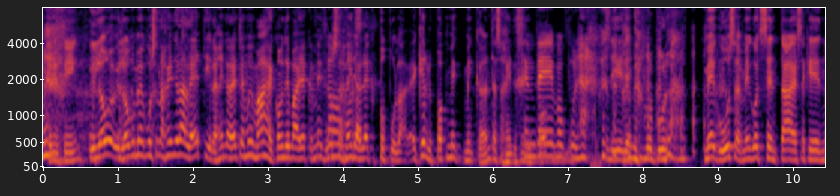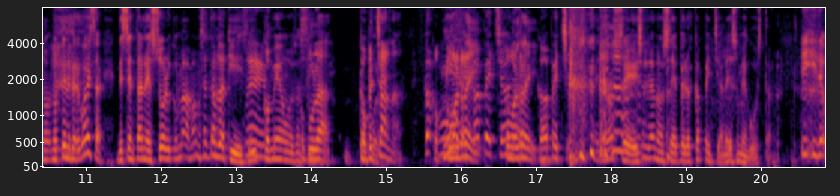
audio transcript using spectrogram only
En fin. Y luego, y luego me gusta la gente de la Leti. La gente de la Leti es muy maja. Es como de Bahía, que me gusta Somos la gente de la Leti popular. Es que el pop me, me encanta, esa gente. Gente pop. popular. Sí, de- popular. Me gusta, me gusta sentar, esa que no, no tiene vergüenza de sentar en el sol y comer, "Ah, vamos, sentamos aquí, ¿sí? Comemos así. Popular. Popular. Campechana. Ca- Co- mira, como el rey. campechana, Como el rey. campechana. No sé, eso ya no sé, pero campechana, eso me gusta. Y, y de-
